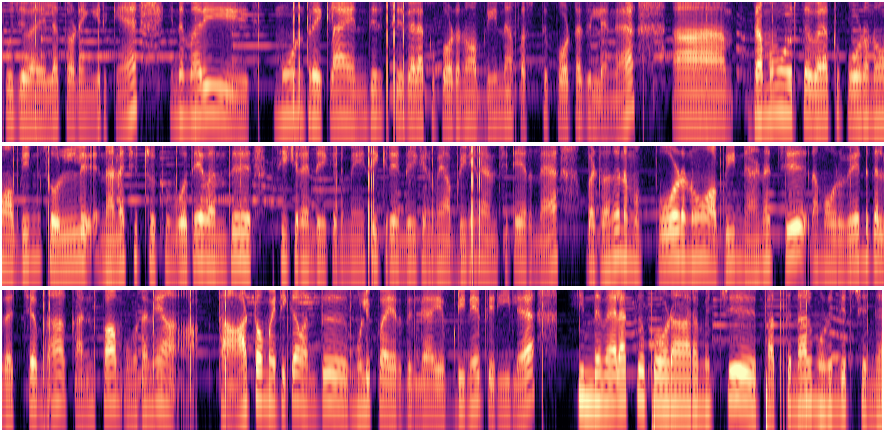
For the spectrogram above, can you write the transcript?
பூஜை வேலையெல்லாம் தொடங்கியிருக்கேன். இந்த மாதிரி மூன்றைக்கெலாம் எந்திரிச்சு விளக்கு போடணும் அப்படின்னு நான் ஃபஸ்ட்டு போட்டதில்லைங்க. பிரம்ம முகூர்த்த விளக்கு போடணும் அப்படின்னு சொல்லி நினச்சிட்டு இருக்கும்போதே வந்து சீக்கிரம் எந்திரிக்கணுமே சீக்கிரம் எந்திரிக்கணுமே அப்படின்னு நினச்சிட்டே இருந்தேன். பட் வந்து நம்ம போடணும் அப்படின்னு நினச்சி நம்ம ஒரு வேண்டுதல் வச்ச அப்படின்னா கன்ஃபார்ம் உடனே ஆட்டோமேட்டிக்காக வந்து முழிப்பாயிருதுங்க. எப்படின்னே தெரியல. இந்த விளக்கு போட ஆரம்பித்து பத்து நாள் முடிஞ்சிருச்சுங்க.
